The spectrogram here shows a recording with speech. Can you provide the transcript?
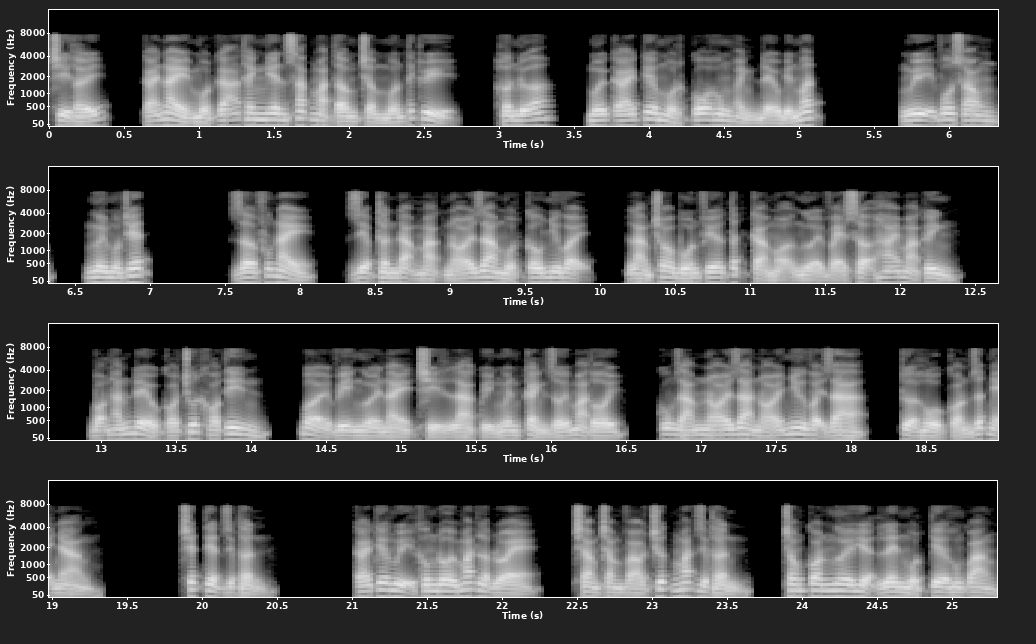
Chỉ thấy, cái này một gã thanh niên sắc mặt âm trầm muốn tích thủy, hơn nữa mới cái kia một cô hung hành đều biến mất. Ngụy vô song, ngươi muốn chết. Giờ phút này, diệp thần đạm mạc nói ra một câu như vậy, làm cho bốn phía tất cả mọi người vẻ sợ hãi mà kinh. Bọn hắn đều có chút khó tin, bởi vì người này chỉ là quỷ nguyên cảnh giới mà thôi, cũng dám nói ra nói như vậy ra, tựa hồ còn rất nhẹ nhàng. Chết tiệt diệp thần. Cái kia ngụy không đôi mắt lập lòe, chằm chằm vào trước mắt diệp thần, trong con ngươi hiện lên một tia hung quang.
